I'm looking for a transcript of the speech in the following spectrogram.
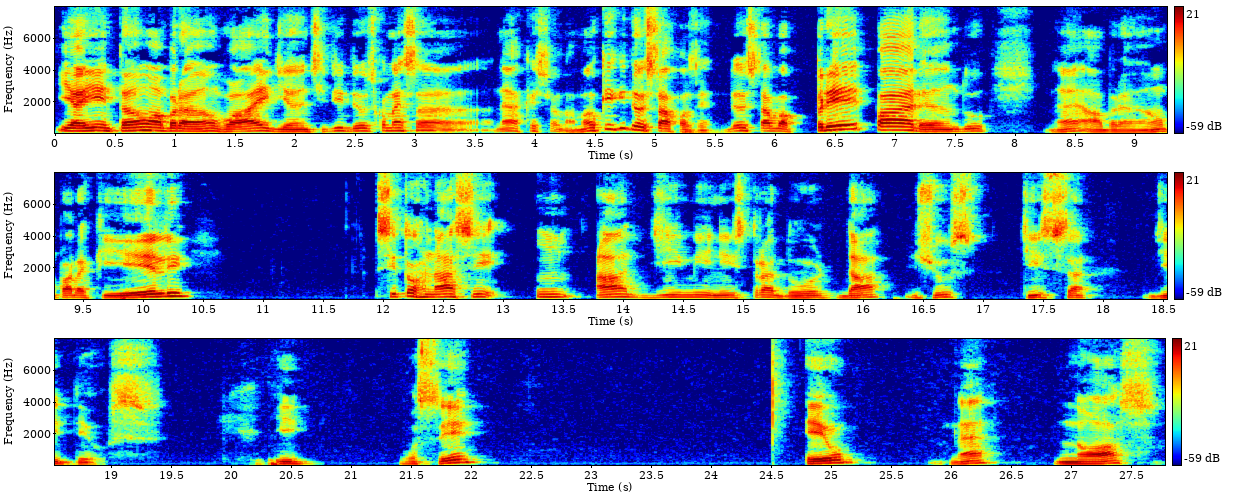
E aí então Abraão vai diante de Deus e começa né, a questionar. Mas o que, que Deus estava fazendo? Deus estava preparando né, Abraão para que ele se tornasse um administrador da justiça de Deus. E você, eu, né? Nós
